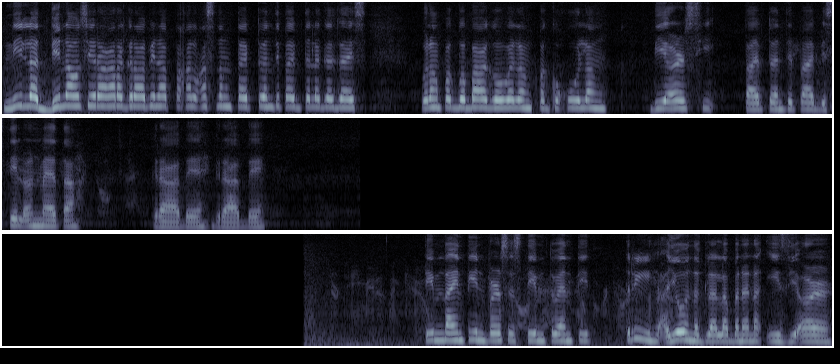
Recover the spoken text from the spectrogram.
Nilad, dinown si Rakara. Grabe, napakalakas ng Type 25 talaga guys. Walang pagbabago, walang pagkukulang. DRC Type 25 is still on meta. Grabe, grabe. Team 19 versus Team 23. Ayun, naglalaban na ng Easy R.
